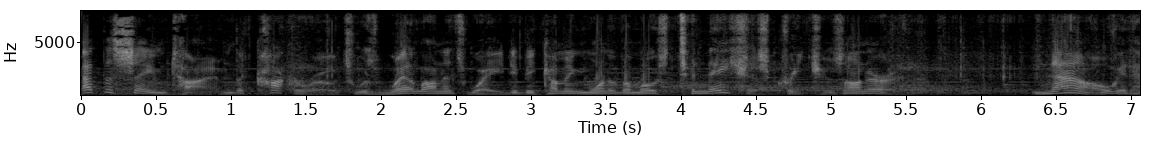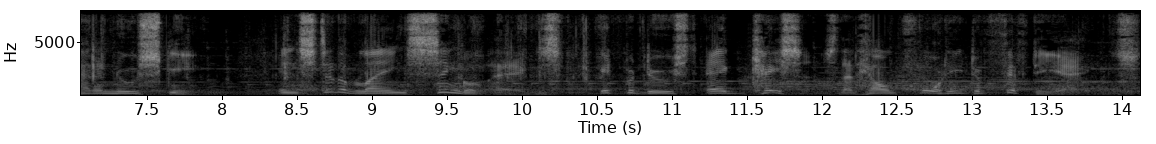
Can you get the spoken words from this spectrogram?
At the same time, the cockroach was well on its way to becoming one of the most tenacious creatures on Earth. Now it had a new scheme. Instead of laying single eggs, it produced egg cases that held 40 to 50 eggs.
